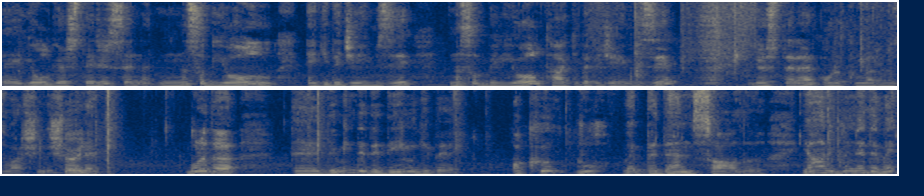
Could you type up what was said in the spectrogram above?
e, yol gösterirse nasıl bir yol e, gideceğimizi, nasıl bir yol takip edeceğimizi gösteren oracle'larımız var. Şimdi şöyle. Burada e, demin de dediğim gibi akıl, ruh ve beden sağlığı. Yani bu ne demek?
